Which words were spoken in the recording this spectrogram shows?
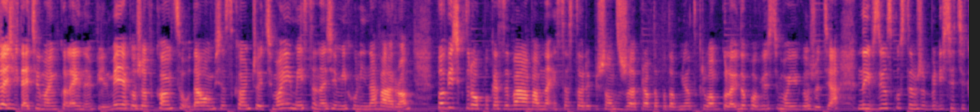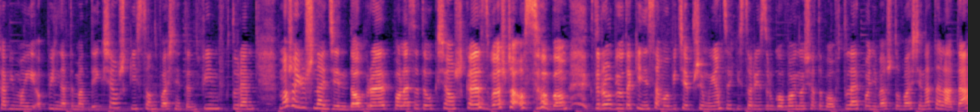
Cześć, witajcie w moim kolejnym filmie. Jako, że w końcu udało mi się skończyć moje miejsce na ziemi Huli Navarro, powieść, którą pokazywałam Wam na Instastory, pisząc, że prawdopodobnie odkryłam kolejną powieść mojego życia. No i w związku z tym, że byliście ciekawi mojej opinii na temat tej książki, stąd właśnie ten film, w którym może już na dzień dobry polecę tę książkę, zwłaszcza osobom, które lubią takie niesamowicie przyjmujące historie z II wojną światową w tle, ponieważ to właśnie na te lata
